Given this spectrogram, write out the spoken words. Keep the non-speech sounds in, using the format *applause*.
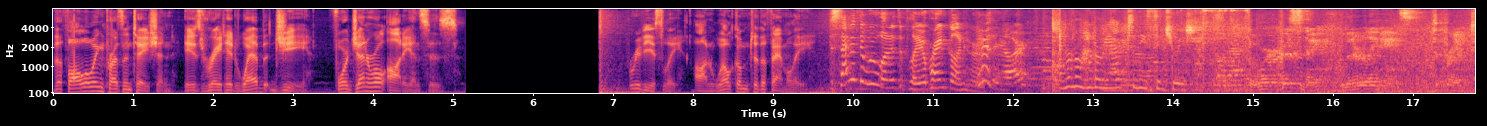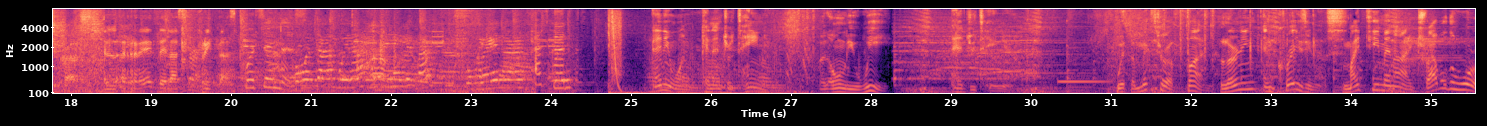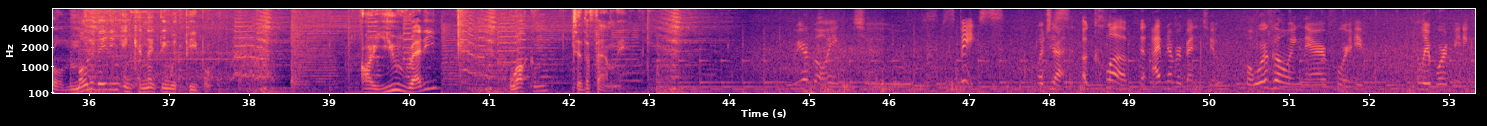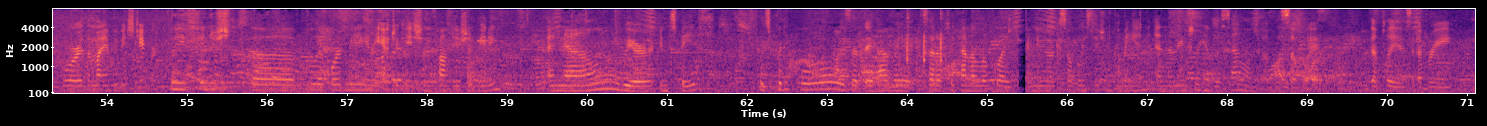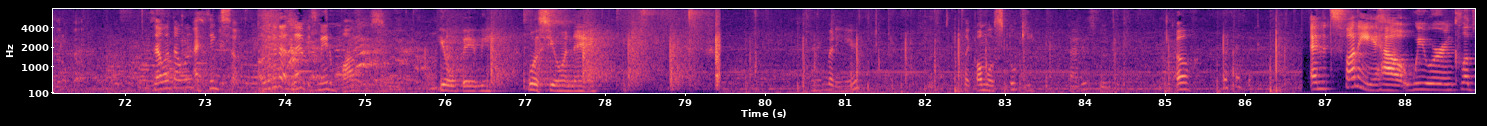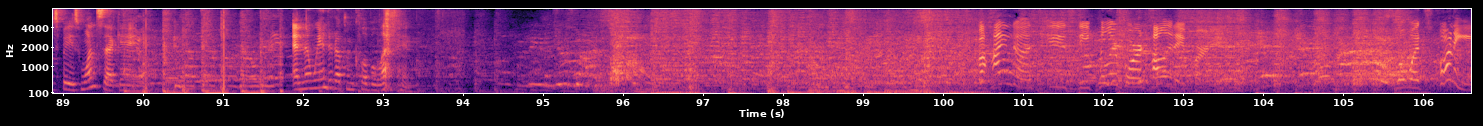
The following presentation is rated Web G for general audiences. Previously on Welcome to the Family. Decided that we wanted to play a prank on her. There they are. I don't know how to react to these situations. The word christening literally means to bring to Christ. El rey de las fritas. What's in this? That's good. Anyone can entertain you, but only we edutain you. With a mixture of fun, learning, and craziness, my team and I travel the world motivating and connecting with people. Are you ready? Welcome to the family. We are going to Space, which is a club that I've never been to, but we're going there for a pillar board meeting for the Miami Beach Chamber. We finished the pillar board meeting and the Education Foundation meeting, and now we're in space. What's pretty cool though is that they have it set up to kind of look like a New York subway station coming in, and then they actually have the sound of the subway that plays every little bit. Is that what that was? I think so. Oh, look at that lamp. It's made of bottles. Yo, baby. What's your name? Anybody here? It's like almost spooky. That is spooky. Oh. *laughs* and it's funny how we were in Club Space one second, and then we ended up in Club 11. Behind us is the Pillar Board Holiday Party. Well, what's funny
